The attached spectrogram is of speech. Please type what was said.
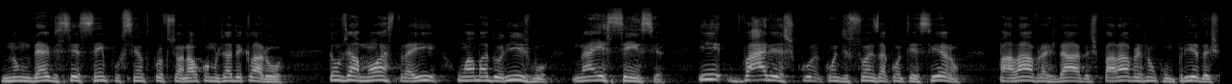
não deve ser 100% profissional, como já declarou. Então já mostra aí um amadorismo na essência. E várias condições aconteceram palavras dadas, palavras não cumpridas,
